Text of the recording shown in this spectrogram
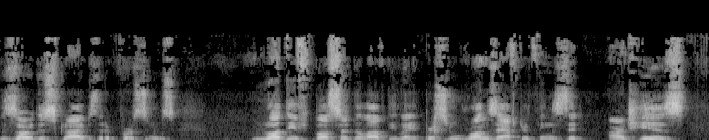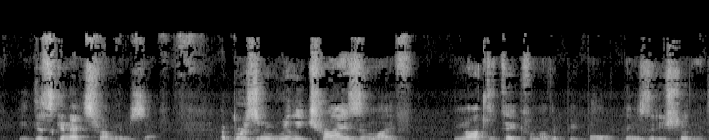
The Zohar describes that a person who's Rodif Basar Delav a person who runs after things that aren't his, he disconnects from himself. A person who really tries in life not to take from other people things that he shouldn't,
